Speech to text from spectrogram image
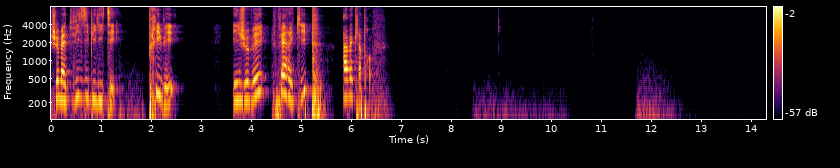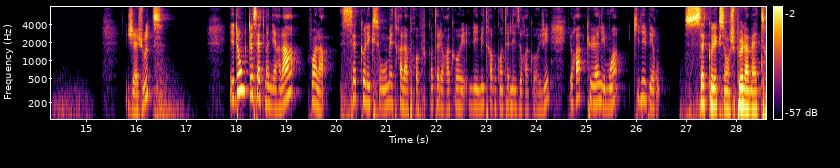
Je vais mettre visibilité privée et je vais faire équipe avec la prof. j'ajoute. Et donc, de cette manière-là, voilà, cette collection, on mettra la prof quand elle aura les, mes travaux quand elle les aura corrigés. Il n'y aura que elle et moi qui les verront. Cette collection, je peux la mettre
